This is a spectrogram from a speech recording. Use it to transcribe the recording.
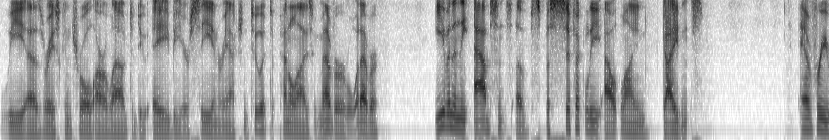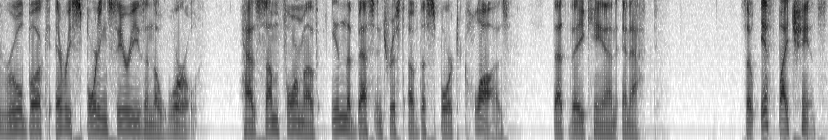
we as race control are allowed to do A, B, or C in reaction to it to penalize whomever or whatever even in the absence of specifically outlined guidance. Every rule book, every sporting series in the world has some form of in the best interest of the sport clause that they can enact. So, if by chance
